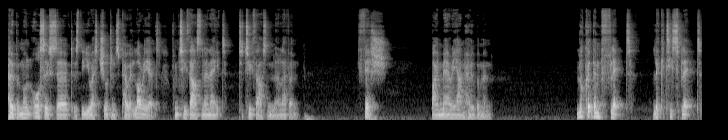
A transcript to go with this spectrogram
Hoberman also served as the US Children's Poet Laureate from 2008 to 2011. Fish by Mary Ann Hoberman. Look at them flit, lickety split,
